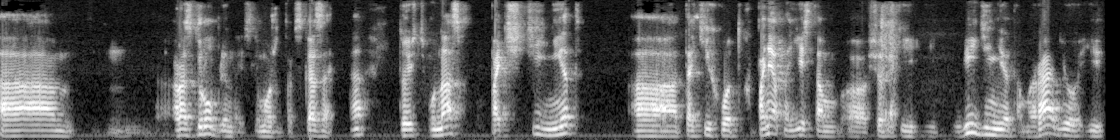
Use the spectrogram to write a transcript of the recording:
э, раздроблено, если можно так сказать. Да? То есть у нас почти нет э, таких вот... Понятно, есть там э, все-таки и видение, там, и радио, и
